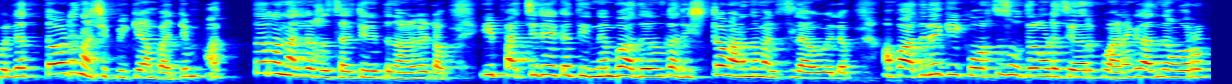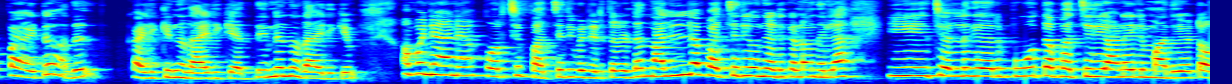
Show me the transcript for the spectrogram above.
കൊല്ലത്തോടെ നശിപ്പിക്കാൻ പറ്റും. അത്ര നല്ല റിസൾട്ട് കിട്ടുന്നതാണ് കേട്ടോ. ഈ പച്ചരിയൊക്കെ തിന്നുമ്പോൾ അത് നമുക്ക് അത് ഇഷ്ടമാണെന്ന് മനസ്സിലാവുമല്ലോ. അപ്പോൾ അതിലേക്ക് ഈ കുറച്ച് സൂത്രം കൂടെ ചേർക്കുവാണെങ്കിൽ അതിന് ഉറപ്പായിട്ട് അത് കഴിക്കുന്നതായിരിക്കും തിന്നുന്നതായിരിക്കും. അപ്പോൾ ഞാൻ കുറച്ച് പച്ചരി ഇവിടെ എടുത്തിട്ടുണ്ട്. നല്ല പച്ചരി ഒന്നും എടുക്കണമെന്നില്ല. ഈ ചെള്ളു കയറി പൂത്ത പച്ചരി ആണെങ്കിലും മതി കേട്ടോ.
